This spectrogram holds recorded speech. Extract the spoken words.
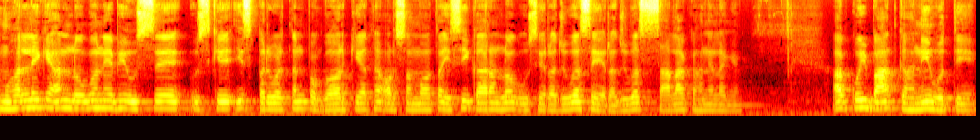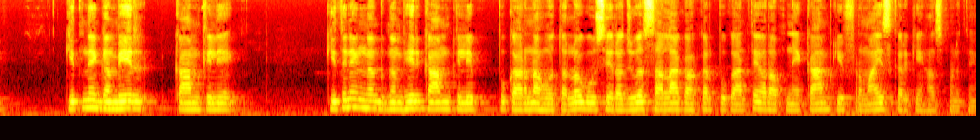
मोहल्ले के अन्य लोगों ने भी उससे, उसके इस परिवर्तन पर गौर किया था और संभवतः इसी कारण लोग उसे रजुआ से रजुआ साला कहने लगे। अब कोई बात कहनी होती, कितने गंभीर काम के लिए, कितने गंभीर काम के लिए पुकारना होता। लोग उसे रजुआ साला कहकर पुकारते और अपने काम की फरमाइश करके हंस पड़ते।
